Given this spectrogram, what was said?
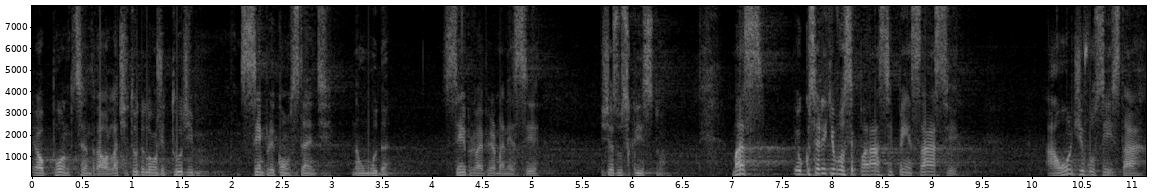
é o ponto central. Latitude e longitude sempre constante, não muda, sempre vai permanecer. Jesus Cristo. Mas eu gostaria que você parasse e pensasse aonde você está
